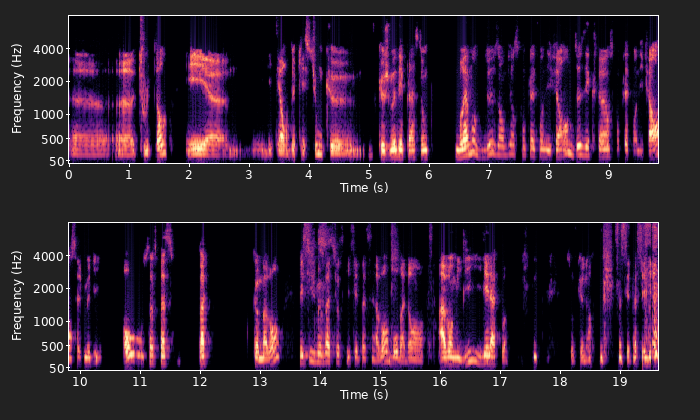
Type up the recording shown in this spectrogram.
tout le temps. Et euh, il était hors de question que, que je me déplace. Donc, vraiment deux ambiances complètement différentes, deux expériences complètement différentes. Et je me dis, oh, ça se passe pas comme avant. Mais si je me base sur ce qui s'est passé avant, bon, bah, dans, avant midi, il est là, quoi. Sauf que non, ça s'est passé bien.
